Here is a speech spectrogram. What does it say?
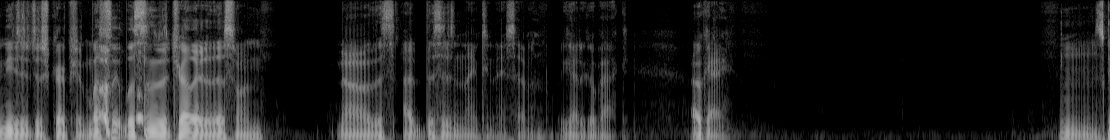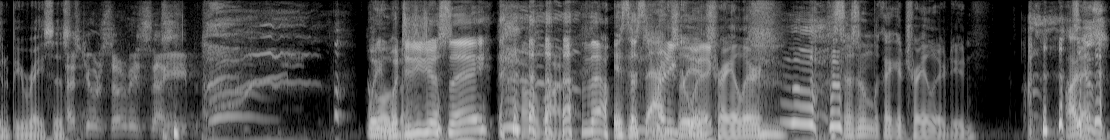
It needs a description. Let's li- listen to the trailer to this one. No, this uh, this isn't 1997. We got to go back. Okay. Hmm. It's gonna be racist. At your service, Sahib. Wait, Hold what on. did you just say? Hold on. That Is this was pretty actually a quick. trailer? this doesn't look like a trailer, dude. I Send- just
